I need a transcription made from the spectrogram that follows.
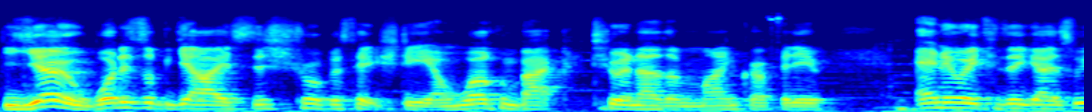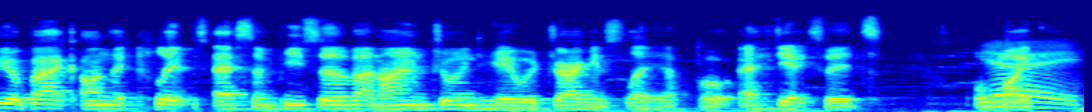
Yo, what is up, guys? This is TrollCastHD, and welcome back to another Minecraft video. Anyway, today, guys, we are back on the Clipse SMP server, and I'm joined here with Dragon Slayer or FDX Vids or Yay. Mike,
